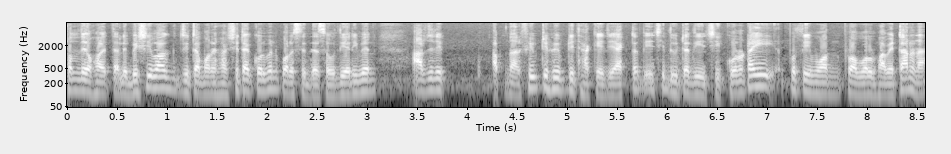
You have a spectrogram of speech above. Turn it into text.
সন্দেহ হয়, তাহলে বেশিরভাগ যেটা মনে হয় সেটা করবেন, পরে সিজদা সৌদিয়া নিবেন। আর যদি আপনার ফিফটি ফিফটি থাকে যে একটা দিয়েছি, দুইটা দিয়েছি, কোনোটাই প্রতি মন প্রবলভাবে টানে না,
